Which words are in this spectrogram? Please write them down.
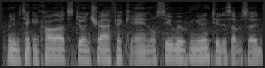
we're going to be taking callouts, doing traffic, and we'll see what we can get into this episode.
